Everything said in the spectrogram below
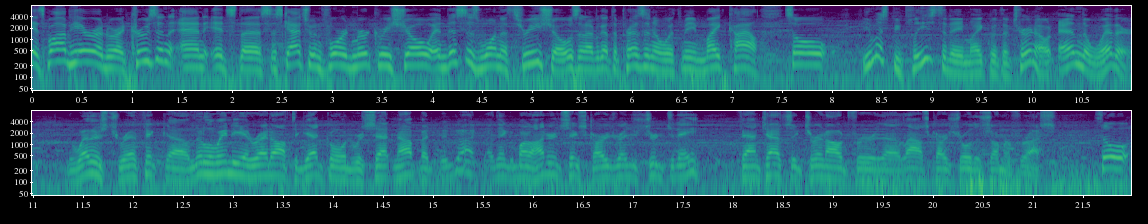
It's Bob here, and we're at Cruisin', and it's the Saskatchewan Ford Mercury Show, and this is one of three shows, and I've got the president with me, Mike Kyle. So you must be pleased today, Mike, with the turnout and the weather. The weather's terrific. A little windy right off the get-go, and we're setting up, but we've got, I think, about 106 cars registered today. Fantastic turnout for the last car show of the summer for us. So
